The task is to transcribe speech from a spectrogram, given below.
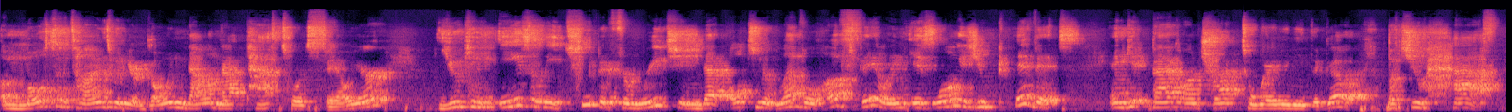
uh, most of the times when you're going down that path towards failure, you can easily keep it from reaching that ultimate level of failing as long as you pivot and get back on track to where you need to go. But you have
